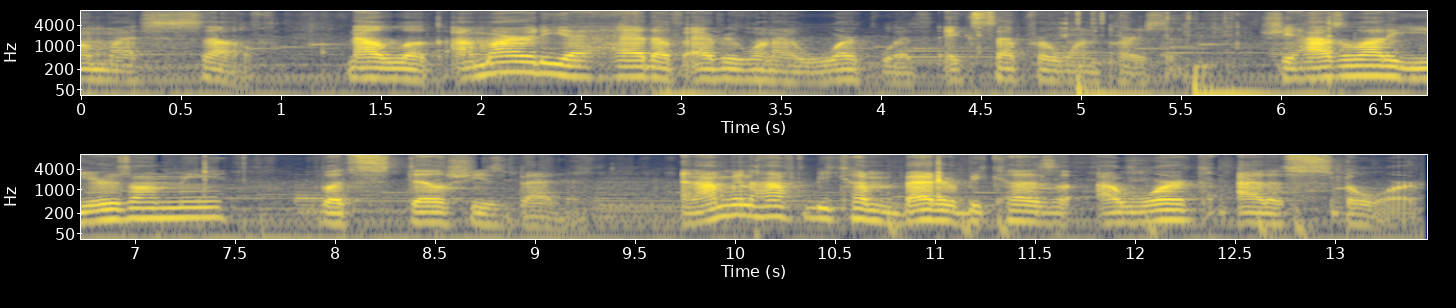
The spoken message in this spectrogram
on myself. Now look I'm already ahead of everyone I work with except for one person. She has a lot of years on me but still she's better and I'm gonna have to become better because I work at a store.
